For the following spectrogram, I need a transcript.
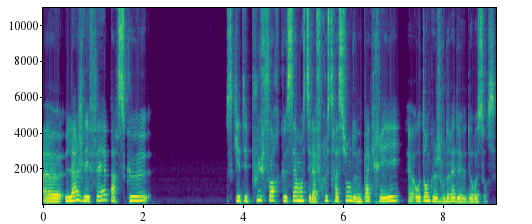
Euh, là, je l'ai fait parce que ce qui était plus fort que ça, moi, c'était la frustration de ne pas créer euh, autant que je voudrais de, ressources,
